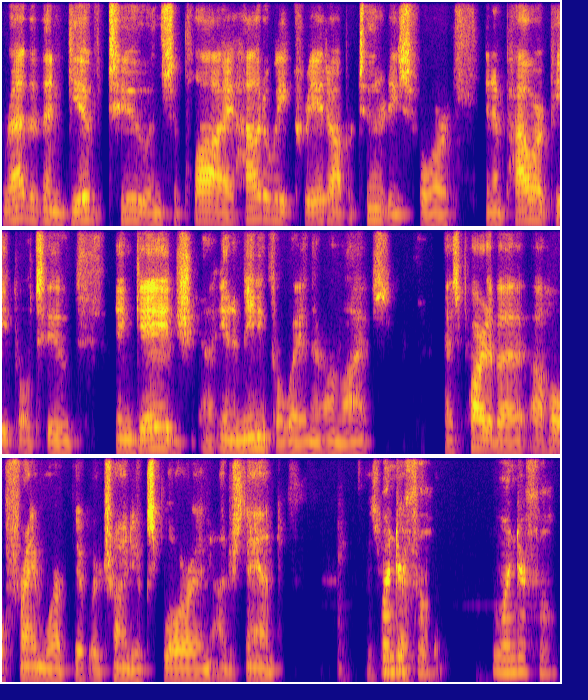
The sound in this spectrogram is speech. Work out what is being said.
rather than give to and supply, how do we create opportunities for and empower people to engage uh, in a meaningful way in their own lives as part of a, a whole framework that we're trying to explore and understand. Wonderful, wonderful.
